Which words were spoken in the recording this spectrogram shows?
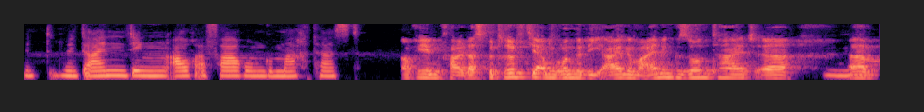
mit, mit deinen Dingen auch Erfahrungen gemacht hast? Auf jeden Fall. Das betrifft ja im Grunde die allgemeine Gesundheit. Äh, mhm. ähm,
